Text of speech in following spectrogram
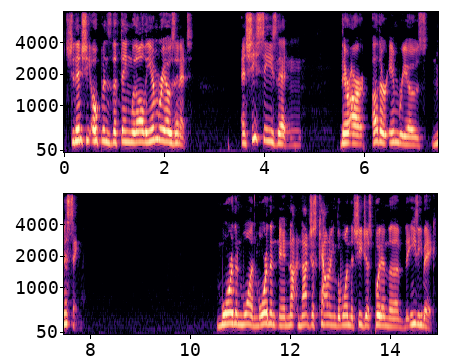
she, then she opens the thing with all the embryos in it. And she sees that there are other embryos missing. More than one, more than and not not just counting the one that she just put in the the easy bake.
